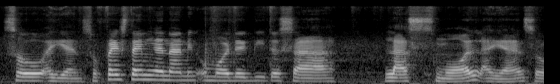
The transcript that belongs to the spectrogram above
So, ayan. So, first time nga namin umorder dito sa Last Mall. Ayan. So,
